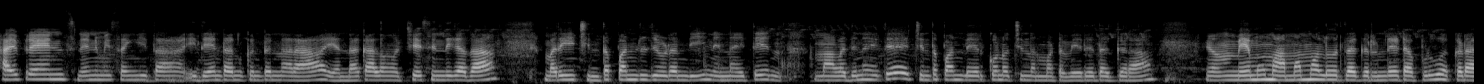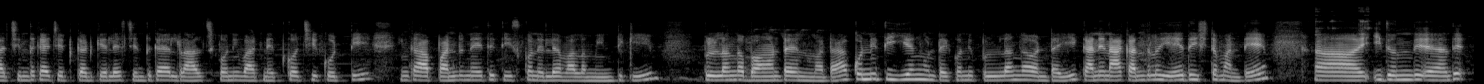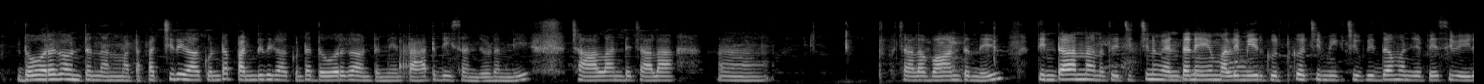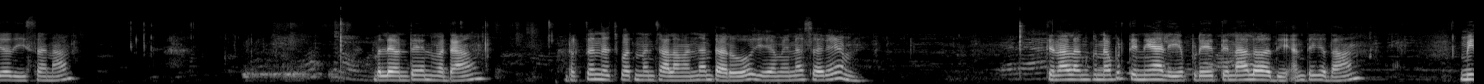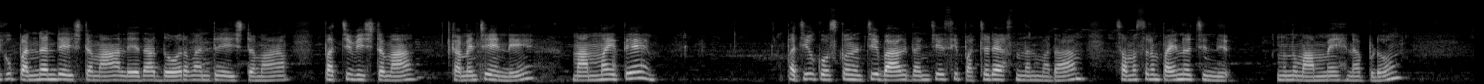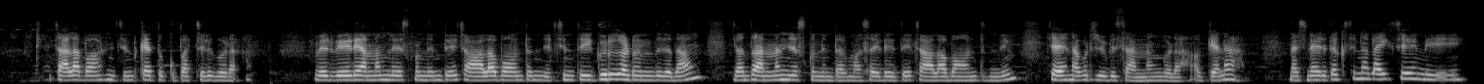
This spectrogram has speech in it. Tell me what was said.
Hi friends నేను మీ సంగీత. ఇదేంటి అనుకుంటున్నారా ఎండాకాలం వచ్చేసింది కదా. మరి చింతపండ్లు చూడండి. నిన్నైతే మా వదిన అయితే చింతపండ్లు ఏరుకొని వచ్చిందనమాట వేరే దగ్గర. మేము మా అమ్మమ్మ వాళ్ళ ఊరి దగ్గర ఉండేటప్పుడు అక్కడ చింతకాయ చెట్టు కాడికి వెళ్ళేసి చింతకాయలు రాల్చుకొని వాటిని ఎత్తుకొచ్చి కొట్టి ఇంకా ఆ పండుని అయితే తీసుకొని వెళ్ళే వాళ్ళం ఇంటికి. పుల్లంగా బాగుంటాయి అన్నమాట. కొన్ని తీయంగా ఉంటాయి కొన్ని పుల్లంగా ఉంటాయి. కానీ నాకు అందులో ఏది ఇష్టం అంటే ఇది ఉంది అదే దోరగా ఉంటుంది అనమాట పచ్చిది కాకుండా పండిది కాకుండా దోరగా ఉంటుంది. నేను తాట తీసాను చూడండి. చాలా అంటే చాలా చాలా బాగుంటుంది. తింటా అన్నాను. తెచ్చిచ్చిన వెంటనే మళ్ళీ మీరు గుర్తుకొచ్చి మీకు చూపిద్దామని చెప్పేసి వీడియో తీసానా. భలే ఉంటాయన్నమాట. రక్తం చచ్చిపోతుందని చాలామంది అంటారు. ఏమైనా సరే తినాలనుకున్నప్పుడు తినేయాలి. ఎప్పుడే తినాలో అది. అంతే కదా. మీకు పండు అంటే ఇష్టమా? లేదా దూరం అంటే ఇష్టమా? పచ్చివి ఇష్టమా? కమెంట్ చేయండి. మా అమ్మ అయితే పచ్చివి కోసుకొని వచ్చి బాగా దంచేసి పచ్చడి వేస్తుంది అనమాట సంవత్సరం పైన వచ్చింది. ముందు మా అమ్మ వేసినప్పుడు చాలా బాగుంటుంది. చింతకాయ తొక్కు పచ్చడి కూడా. వేడి వేడి అన్నంలో వేసుకుని తింటే చాలా బాగుంటుంది. చింత ఇగురుగడు ఉంది కదా. దాంతో అన్నం చేసుకుని తింటారు మా సైడ్ అయితే. చాలా బాగుంటుంది. చేసినప్పుడు చూపిస్తే అన్నం కూడా. ఓకేనా? నచ్చినట్టయితే ఒక చిన్న లైక్ చేయండి.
